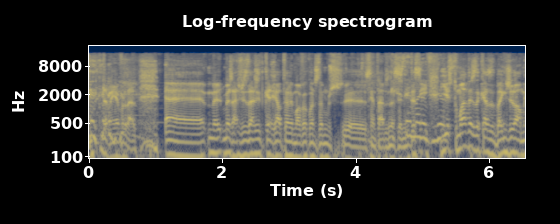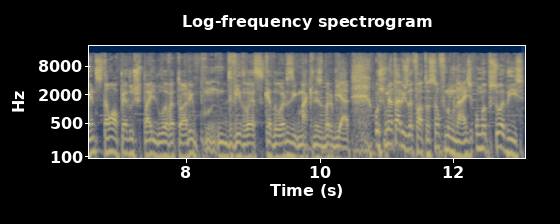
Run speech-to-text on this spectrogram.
Também é verdade. Ah, mas, mas às vezes há gente que carrega o telemóvel quando estamos ah, sentados na sanita. é Sim. e as tomadas da casa de banho geralmente estão ao pé do espelho do lavatório hum, devido a secadores e máquinas de barbear. Os comentários da foto são fenomenais. Uma pessoa diz:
